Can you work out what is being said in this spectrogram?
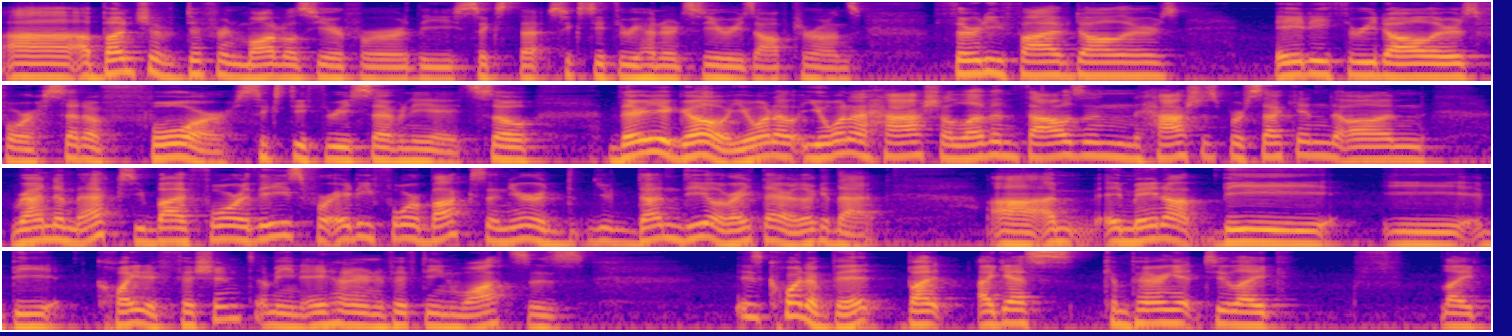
Uh, a bunch of different models here for the 6300 series Opterons. $35, $83 for a set of four 6378. So there you go. You want to you want to hash 11,000 hashes per second on random X. You buy four of these for 84 bucks, and you're you're done deal right there. Look at that. Uh, it may not be be quite efficient. I mean, 815 watts is is quite a bit, but I guess comparing it to like like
